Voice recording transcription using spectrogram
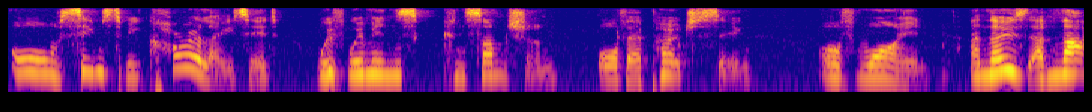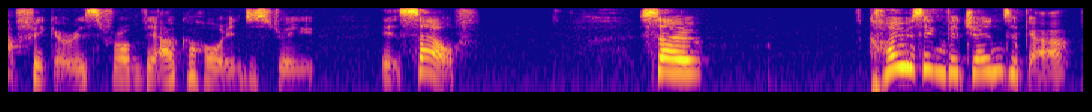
all seems to be correlated with women's consumption or their purchasing of wine. And those and that figure is from the alcohol industry itself. So closing the gender gap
